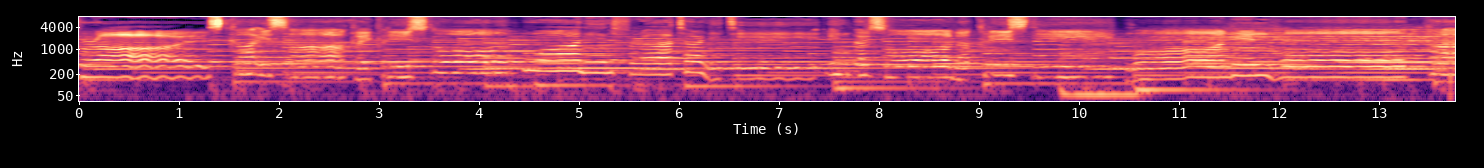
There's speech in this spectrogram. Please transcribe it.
Christ, Kaisa kay Kristo, one in fraternity, in persona Christi, one in hope, ca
